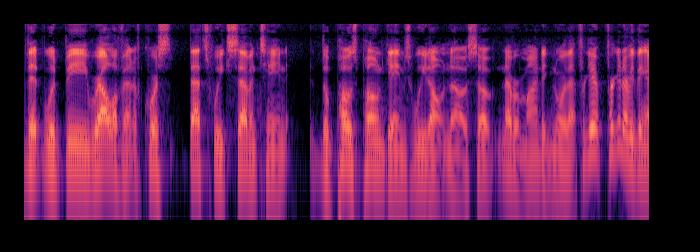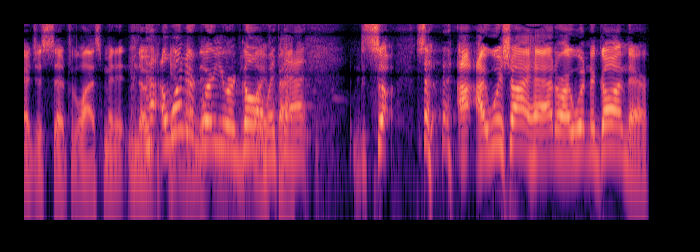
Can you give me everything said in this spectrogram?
that would be relevant. Of course, that's week 17. The postponed games we don't know, so never mind. Ignore that. Forget forget everything I just said for the last minute. No, I wondered where you were going with back. that. So, so I, I, wish I had, or I wouldn't have gone there.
